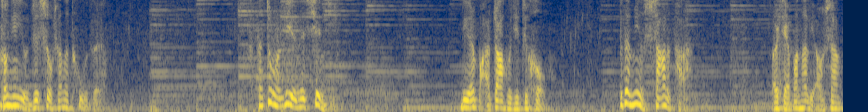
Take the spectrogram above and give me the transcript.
从前有只受伤的兔子，它中了猎人的陷阱。猎人把他抓回去之后，不但没有杀了他，而且还帮他疗伤，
